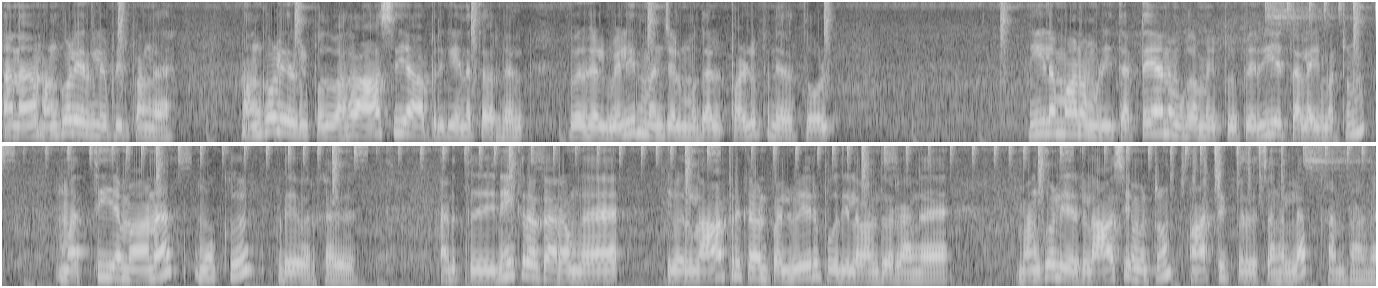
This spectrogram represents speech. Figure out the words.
ஆனால் மங்கோலியர்கள் எப்படி இருப்பாங்க? மங்கோலியர்கள் பொதுவாக ஆசிய ஆப்பிரிக்க இனத்தவர்கள். இவர்கள் வெளிர் மஞ்சள் முதல் பழுப்பு நிறத்தோல் நீளமான முடி தட்டையான முகமைப்பு பெரிய தலை மற்றும் மத்தியமான மூக்கு உடையவர்கள். அடுத்து நீக்ரோக்காரவங்க இவர்கள் ஆப்பிரிக்காவின் பல்வேறு பகுதியில் வாழ்ந்து வர்றாங்க. மங்கோலியர்கள் ஆசியா மற்றும் ஆர்டிக் பிரதேசங்களில் காண்றாங்க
